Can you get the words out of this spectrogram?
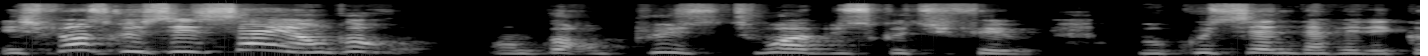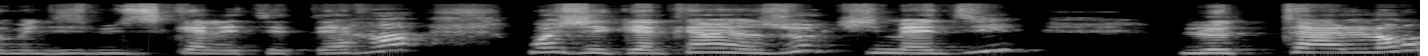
Et je pense que c'est ça, et encore, encore plus toi, puisque tu fais beaucoup de scènes, tu as fait des comédies musicales, etc. Moi, j'ai quelqu'un un jour qui m'a dit, le talent,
